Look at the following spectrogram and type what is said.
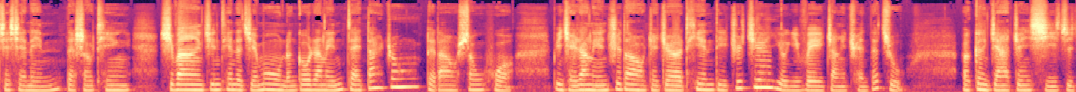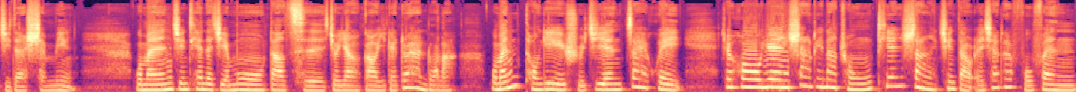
谢谢您的收听。希望今天的节目能够让您在当中得到收获，并且让您知道，在这天地之间有一位掌权的主，而更加珍惜自己的生命。我们今天的节目到此就要告一个段落了。我们同一时间再会。最后，愿上帝那从天上倾倒而下的福分，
